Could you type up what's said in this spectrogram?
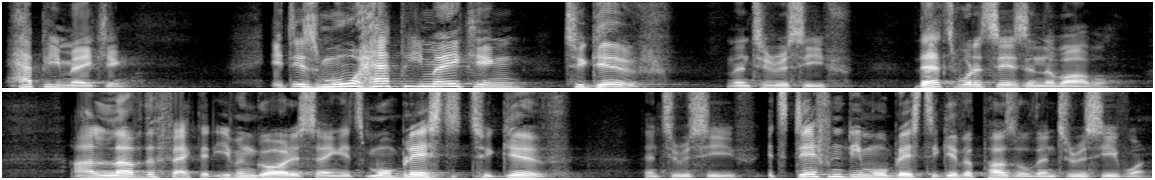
Happy making. It is more happy making to give than to receive. That's what it says in the Bible. I love the fact that even God is saying it's more blessed to give than to receive. It's definitely more blessed to give a puzzle than to receive one.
